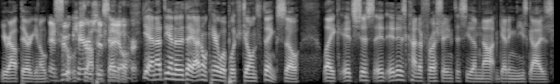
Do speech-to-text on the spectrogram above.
you're out there, you know, and who cares if 70. they are? Yeah, and at the end of the day, I don't care what Butch Jones thinks. So like, it's just it, it is kind of frustrating to see them not getting these guys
